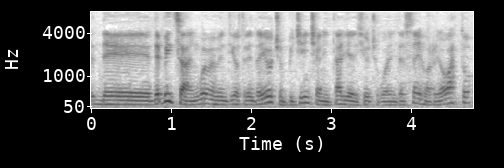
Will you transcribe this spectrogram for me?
de, de- de Pizza en Güemes 2238, en Pichincha, en Italia 1846, Barrio Abasto.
